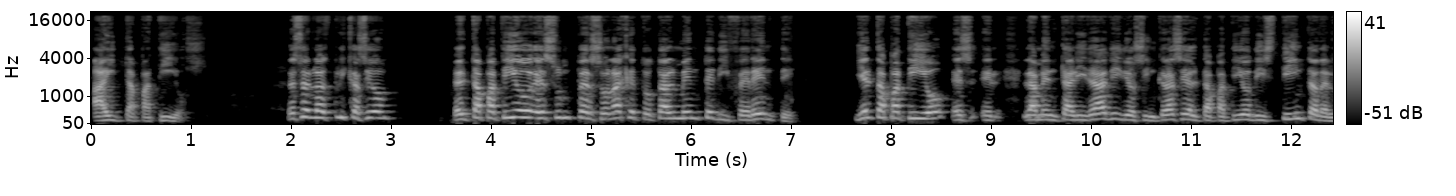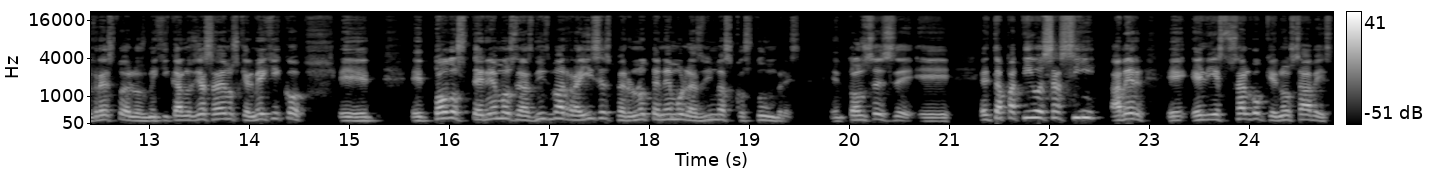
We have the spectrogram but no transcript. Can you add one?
Hay tapatíos. Esa es la explicación. El tapatío es un personaje totalmente diferente y el tapatío es la mentalidad de idiosincrasia del tapatío distinta del resto de los mexicanos. Ya sabemos que en México eh, eh, todos tenemos las mismas raíces, pero no tenemos las mismas costumbres. Entonces, eh, el tapatío es así. A ver, Eli, esto es algo que no sabes.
